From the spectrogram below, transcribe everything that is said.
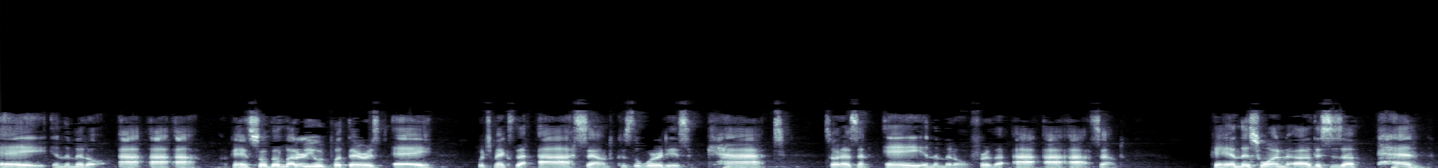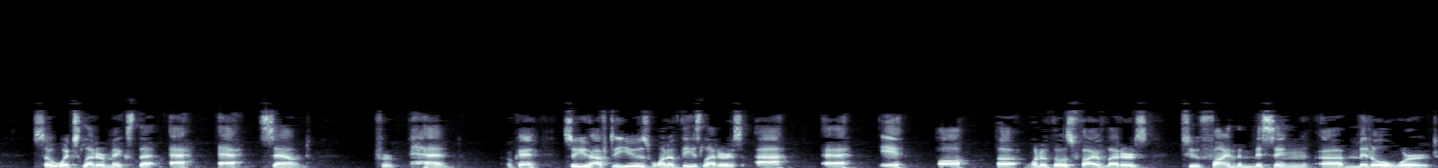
A in the middle. Ah, ah, ah. Okay, so the letter you would put there is A, which makes the ah sound because the word is cat. So it has an A in the middle for the ah, ah, ah sound. Okay, and this one, uh, this is a pen. So which letter makes the eh, eh sound for pen? Okay, so you have to use one of these letters, ah, eh, i, o, uh, one of those five letters to find the missing uh, middle word.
